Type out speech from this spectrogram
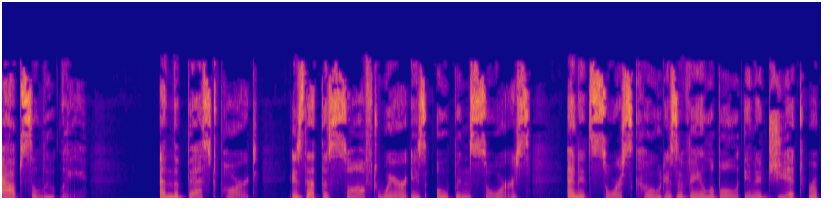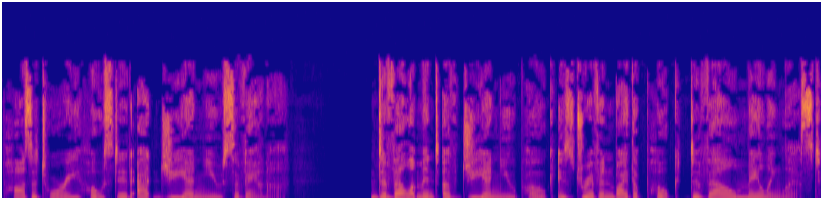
Absolutely. And the best part is that the software is open source and its source code is available in a Git repository hosted at GNU Savannah. Development of GNU Poke is driven by the Poke Devel mailing list,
